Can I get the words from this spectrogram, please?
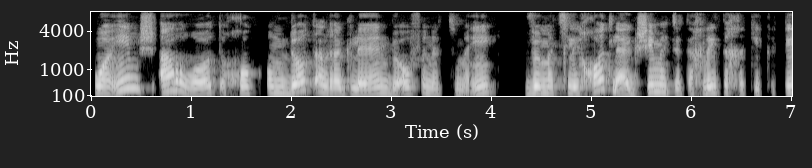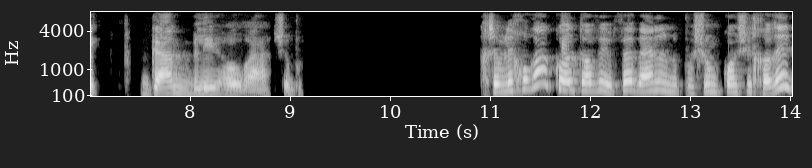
הוא האם שאר הוראות החוק עומדות על רגליהן באופן עצמאי ומצליחות להגשים את התכלית החקיקתית גם בלי ההוראה שבו. עכשיו לכאורה הכל טוב ויפה ואין לנו פה שום קושי חריג,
